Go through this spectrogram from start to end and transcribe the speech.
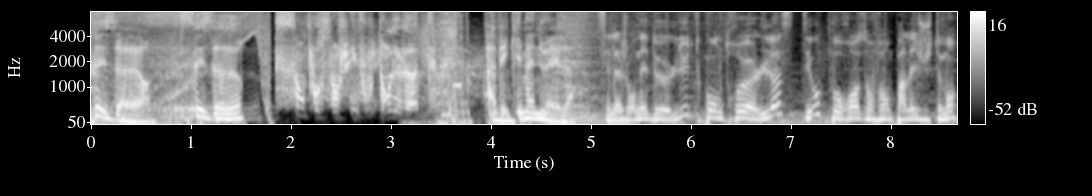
13h, 16h, 100% chez vous dans le Lot avec Emmanuel. C'est la journée de lutte contre l'ostéoporose. On va en parler justement.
